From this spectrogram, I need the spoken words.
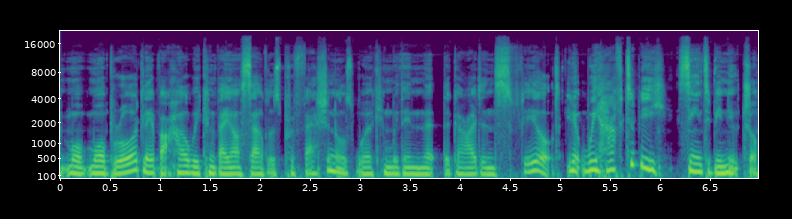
more more broadly about how we convey ourselves as professionals working within the, the guidance field. You know, we have to be seen to be neutral.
